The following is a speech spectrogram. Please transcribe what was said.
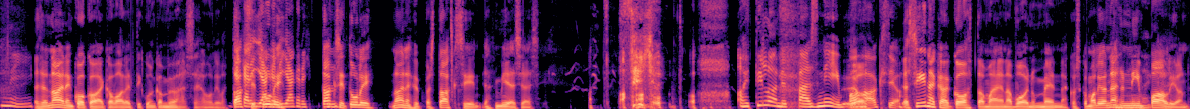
Niin. Ja se nainen koko aika valitti, kuinka myöhässä he olivat. Taksi Jäkäri, tuli, jäkäri, jäkäri. Mm. taksi tuli, nainen hyppäsi taksiin ja mies jäi autoon. Ai tilanne pääsi niin pahaksi jo. Ja siinäkään kohtaa mä en enää voinut mennä, koska mä olin jo nähnyt niin tietenkään. paljon,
